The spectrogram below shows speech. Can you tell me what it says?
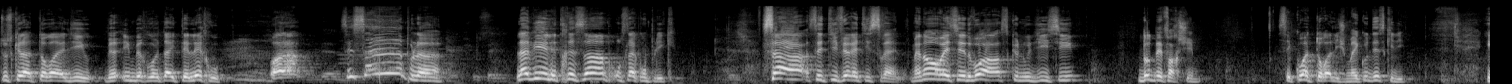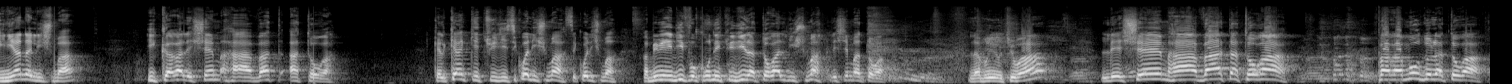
Tout ce que la Torah elle dit. Im berkotai telechu. Voilà. C'est simple. La vie, elle est très simple, on se la complique. Ça, c'est Tiferet Israël. Maintenant, on va essayer de voir ce que nous dit ici d'autres Mefarshim. C'est quoi Torah Lishma? Écoutez ce qu'il dit. Inyan Lishma, Ikara Leshem Haavat Torah. Quelqu'un qui étudie, c'est quoi l'Ishma? C'est quoi l'Ishma? Rabbi Meir dit il faut qu'on étudie la Torah, l'Ishma, l'Eshem Torah. La brio, tu vois? L'Eshem Haavat Torah. Par amour de la Torah.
